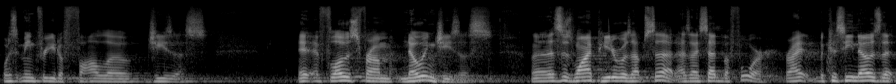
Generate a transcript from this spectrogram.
What does it mean for you to follow Jesus? It, flows from knowing Jesus. Uh, this is why Peter was upset, as I said before, right? Because he knows that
